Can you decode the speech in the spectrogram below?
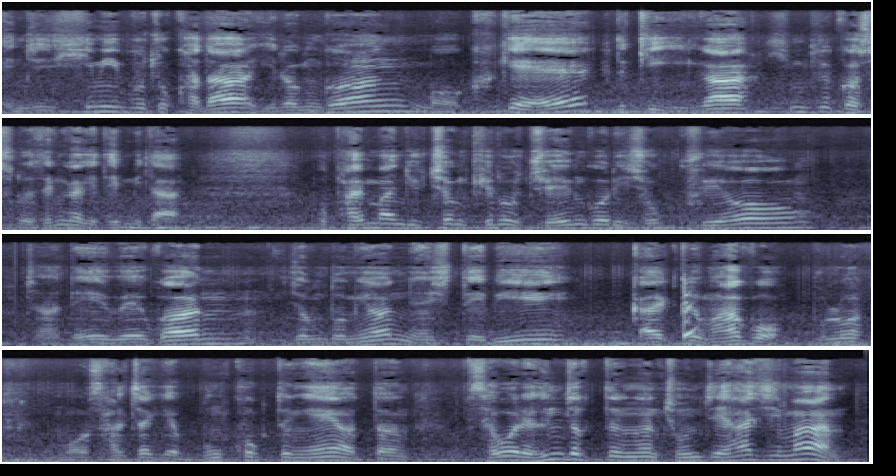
엔진 힘이 부족하다 이런 건 뭐 크게 느끼기가 힘들 것으로 생각이 됩니다. 뭐 86,000km 주행거리 좋고요. 자 내외관 이 정도면 연식 대비 깔끔하고 물론 뭐 살짝의 문콕 등의 어떤 세월의 흔적 등은 존재하지만 뭐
